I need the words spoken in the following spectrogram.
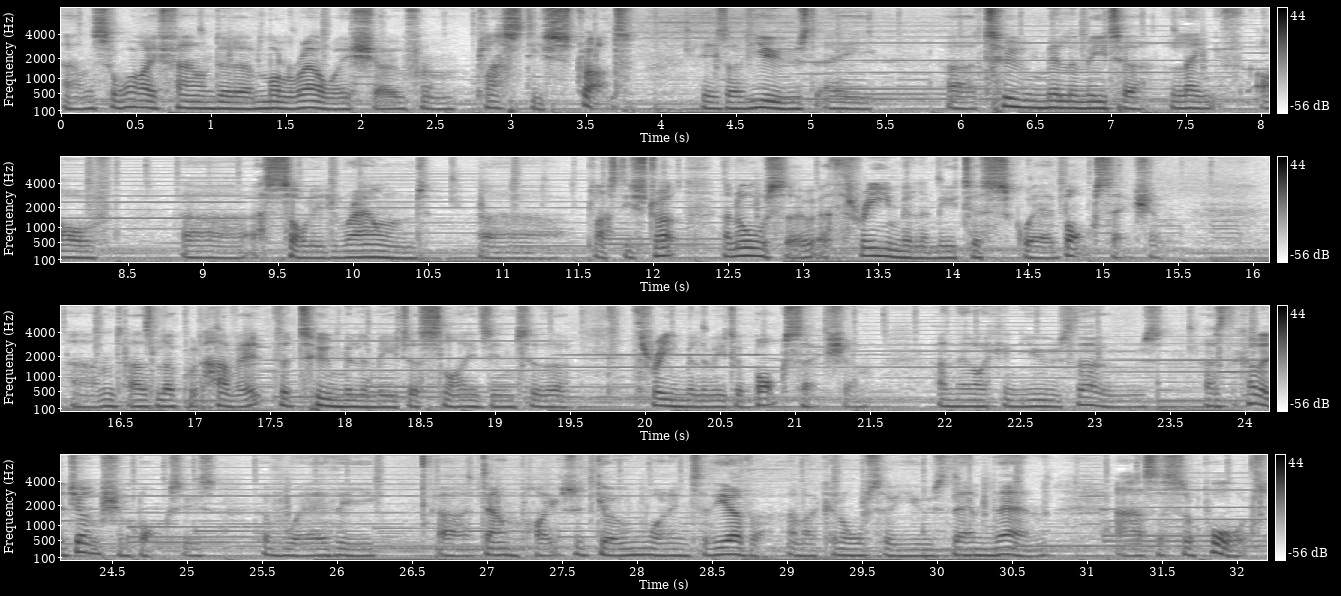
And so what I found at a model railway show from Plasti Strut is I've used a, uh, two millimeter length of uh, a solid round uh, Plasti Strut and also a three millimeter square box section and as luck would have it the 2mm slides into the 3mm box section and then I can use those as the kind of junction boxes of where the uh, downpipes would go one into the other and I can also use them then as a support.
